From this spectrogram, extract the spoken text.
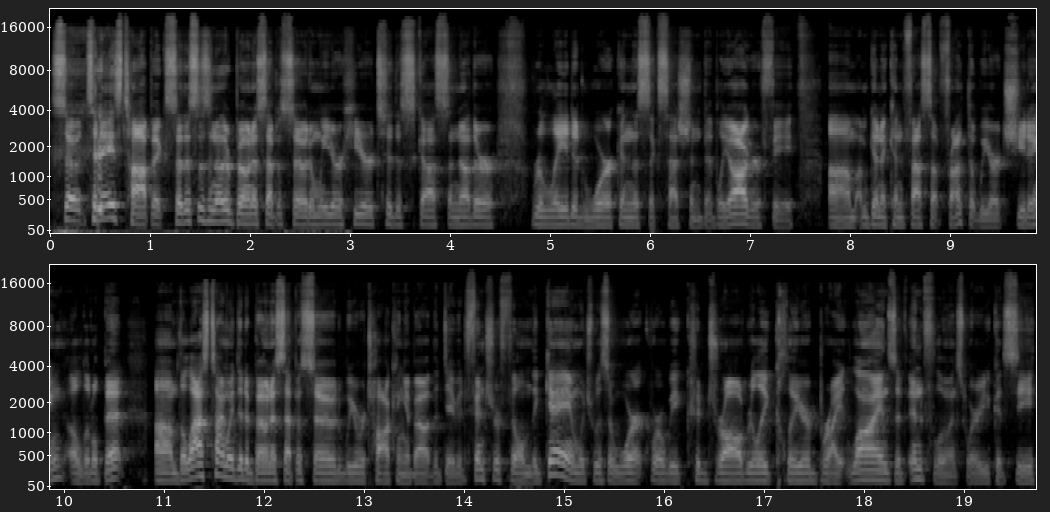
So today's topic. So this is another bonus episode, and we are here to discuss another related work in the Succession bibliography. Um, I'm going to confess up front that we are cheating a little bit. Um, the last time we did a bonus episode, we were talking about the David Fincher film The Game, which was a work where we could draw really clear, bright lines of influence, where you could see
